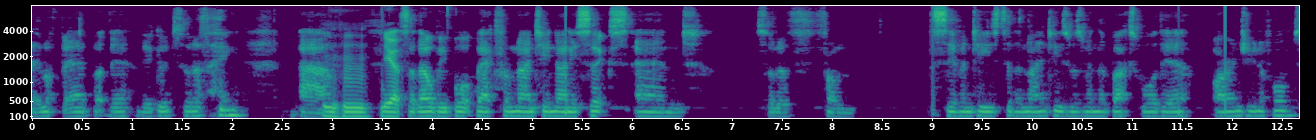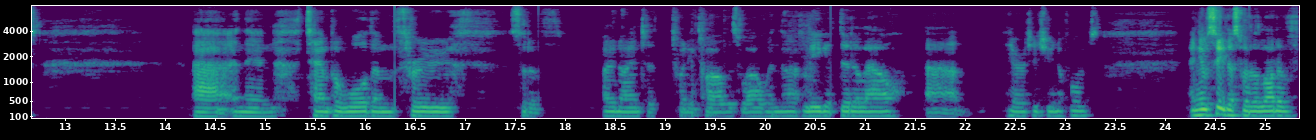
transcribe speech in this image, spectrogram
They look bad, but they're they're good sort of thing. Um, hmm Yeah. so they'll be brought back from 1996 and sort of from the 70s to the 90s was when the Bucs wore their orange uniforms. Uh, and then Tampa wore them through sort of 09 to 2012 as well when the league did allow um, heritage uniforms. And you'll see this with a lot of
